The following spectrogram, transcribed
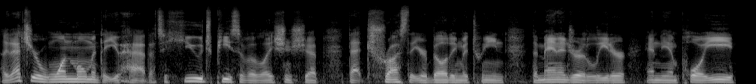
Like that's your one moment that you have. That's a huge piece of a relationship, that trust that you're building between the manager, the leader, and the employee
